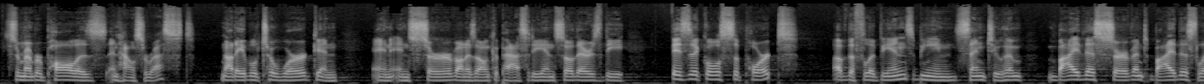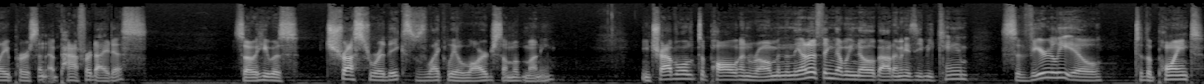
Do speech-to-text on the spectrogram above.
Because remember, Paul is in house arrest, not able to work and, and, and serve on his own capacity. And so there's the physical support of the Philippians being sent to him by this servant, by this layperson, Epaphroditus. So he was trustworthy because it was likely a large sum of money. He traveled to Paul in Rome. And then the other thing that we know about him is he became severely ill to the point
